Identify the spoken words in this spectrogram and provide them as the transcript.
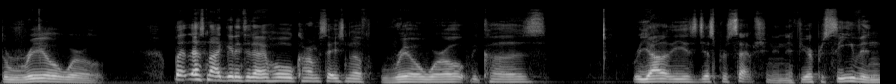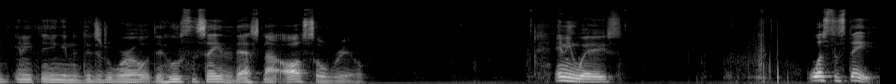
the real world. But let's not get into that whole conversation of real world because reality is just perception. And if you're perceiving anything in the digital world, then who's to say that that's not also real? Anyways, what's the state?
